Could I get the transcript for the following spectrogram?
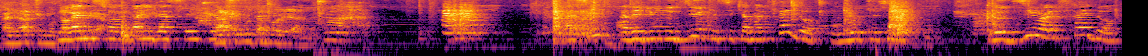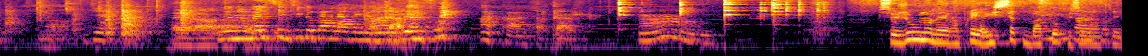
Dai, lasciami un Lorenzo, dai la sedia. Lasciami un tamburello. Ah. Ah sì? Avevi uno zio che si chiama Alfredo? Non c'è stato. Lo zio Alfredo? No. Cioè, Non ne ho mai sentito parlare. A Ah, zio Alfredo. A casa. a casa. Ah. Ce jour où on est rentré, il y a eu sept bateaux qui sont rentrés.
